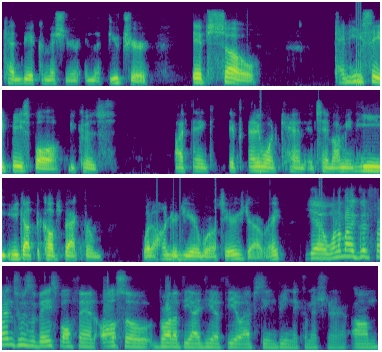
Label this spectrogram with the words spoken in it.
can be a commissioner in the future? If so, can he save baseball? Because I think if anyone can, it's him. I mean, he he got the Cubs back from what a hundred year World Series drought, right? Yeah, one of my good friends who's a baseball fan also brought up the idea of Theo Epstein being the commissioner. Um,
